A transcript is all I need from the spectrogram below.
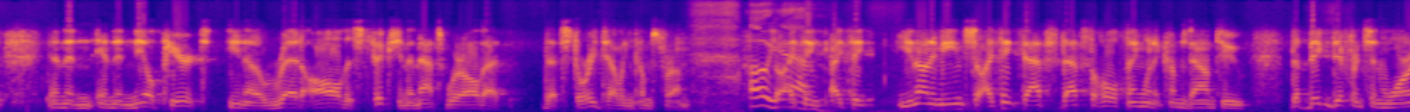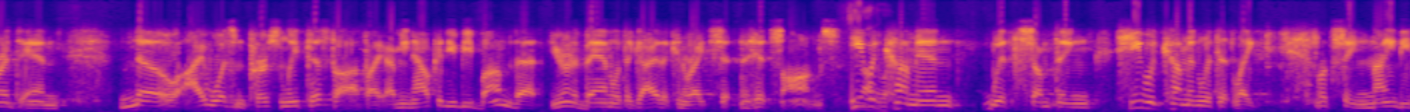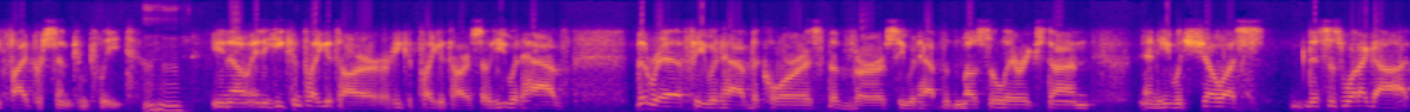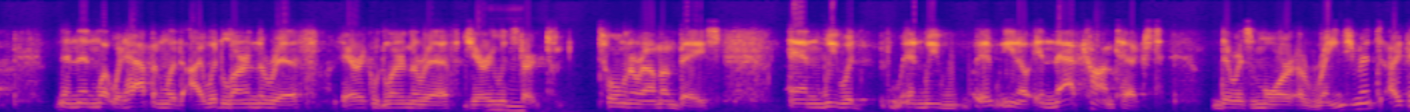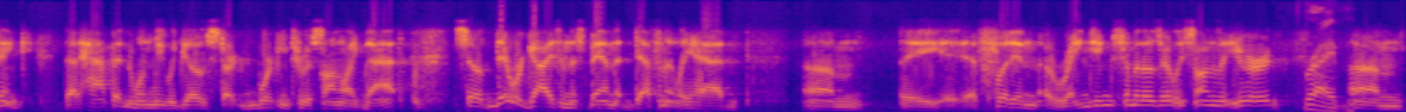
and then and then Neil Peart, you know, read all this fiction, and that's where all that that storytelling comes from. oh So yeah. I think I think you know what I mean. So I think that's that's the whole thing when it comes down to the big difference in Warrant and no, I wasn't personally pissed off. I, I mean, how could you be bummed that you're in a band with a guy that can write sit- hit songs? He would come in with something. He would come in with it like let's say 95% complete. Mm-hmm. You know, and he can play guitar or he could play guitar, so he would have the riff, he would have the chorus, the verse, he would have the, most of the lyrics done, and he would show us this is what I got. And then what would happen would I would learn the riff, Eric would learn the riff, Jerry would mm-hmm. start t- tooling around on bass, and we would and we you know in that context there was more arrangement I think that happened when we would go start working through a song like that. So there were guys in this band that definitely had um, a, a foot in arranging some of those early songs that you heard. right. Um,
